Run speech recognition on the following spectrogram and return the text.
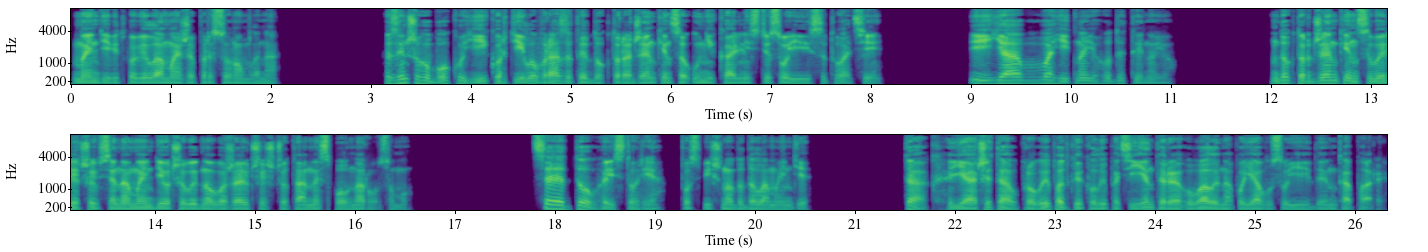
Менді відповіла майже присоромлена. З іншого боку, їй кортіло вразити доктора Дженкінса унікальністю своєї ситуації, і я вагітна його дитиною. Доктор Дженкінс вирячився на Менді, очевидно вважаючи, що та не сповна розуму. Це довга історія, поспішно додала Менді. Так, я читав про випадки, коли пацієнти реагували на появу своєї ДНК пари,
